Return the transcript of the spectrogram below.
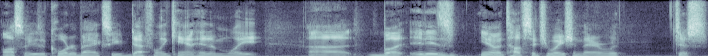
also he's a quarterback, so you definitely can't hit him late. Uh, but it is, you know, a tough situation there with just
